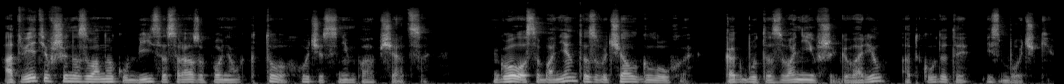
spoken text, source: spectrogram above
Ответивший на звонок убийца сразу понял, кто хочет с ним пообщаться. Голос абонента звучал глухо, как будто звонивший говорил откуда-то из бочки.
